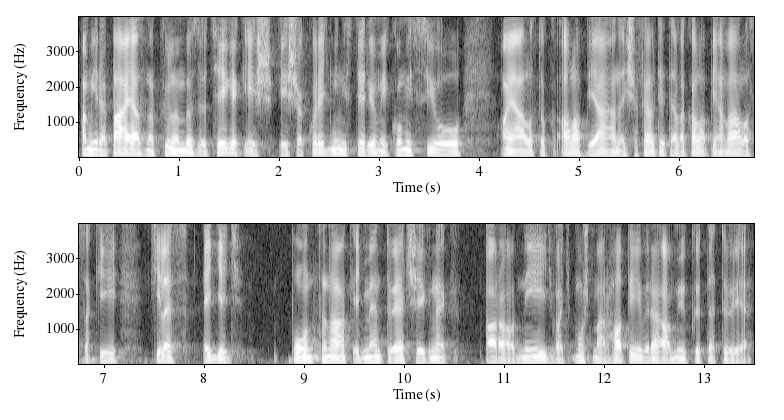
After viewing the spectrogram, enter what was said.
amire pályáznak különböző cégek, és, és akkor egy minisztériumi komisszió ajánlatok alapján és a feltételek alapján válassza ki, ki lesz egy-egy pontnak, egy mentőegységnek arra négy vagy most már hat évre a működtetője.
